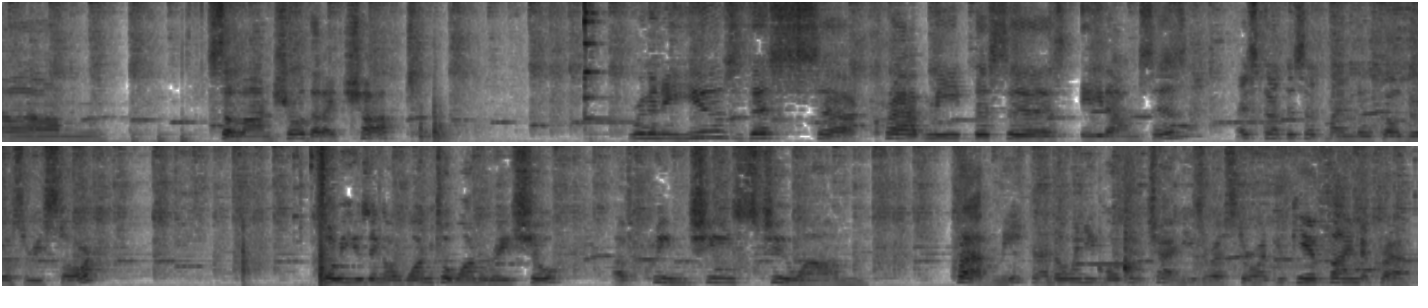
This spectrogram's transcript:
um, cilantro that I chopped. We're going to use this uh, crab meat. This is 8 ounces. I just got this at my local grocery store. So we're using a one-to-one -one ratio of cream cheese to um, crab meat. I know when you go to a Chinese restaurant, you can't find a crab.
